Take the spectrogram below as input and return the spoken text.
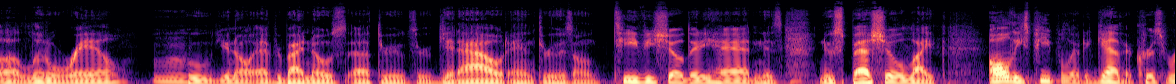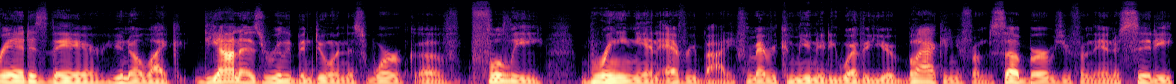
uh, Little Rail. Who you know everybody knows uh, through through Get Out and through his own TV show that he had and his new special. Like all these people are together. Chris Redd is there. You know, like Deanna has really been doing this work of fully bringing in everybody from every community, whether you're black and you're from the suburbs, you're from the inner city.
